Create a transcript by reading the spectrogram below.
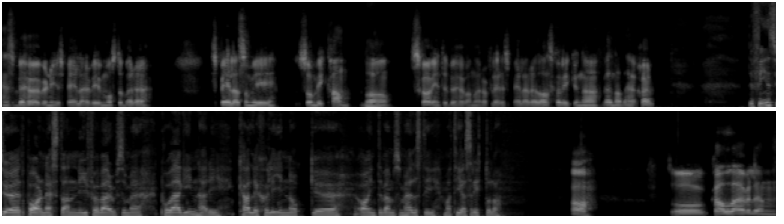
ens behöver nya spelare. Vi måste bara spela som vi, som vi kan. Då Mm. ska vi inte behöva några fler spelare. Då ska vi kunna vända det här själv. Det finns ju ett par nästan nyförvärv som är på väg in här i Kalle Sjölin och, eh, ja, inte vem som helst i Mattias Rittola. Ja. Så Kalla är väl en,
